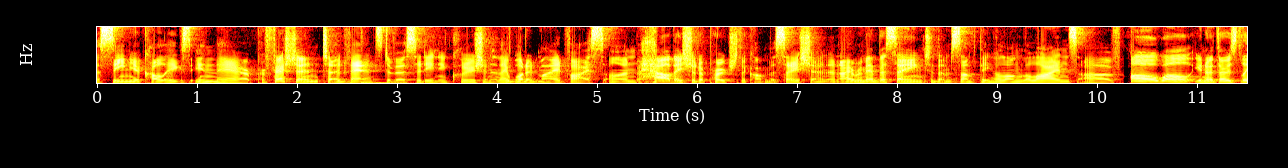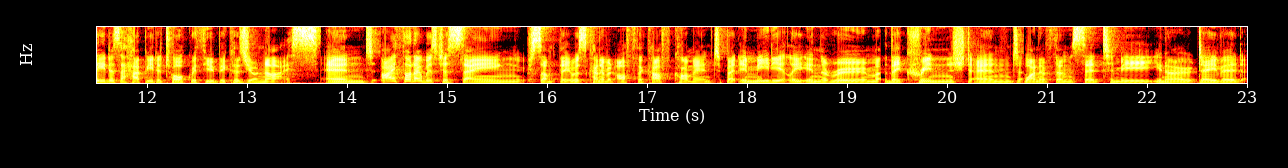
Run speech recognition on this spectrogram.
senior colleagues in their profession to advance diversity and inclusion. And they wanted my advice on how they should approach the conversation. And I remember saying to them something along the lines of, oh, well, you know, those leaders are happy to talk with you because you're nice. And I thought I was just saying something, it was kind of an off the cuff comment, but immediately in the room, they cringed. And one of them said to me, you know, David,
